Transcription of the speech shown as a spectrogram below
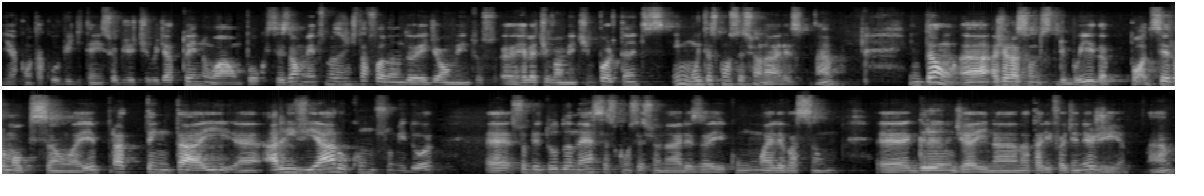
e a, conta Covid tem esse objetivo de atenuar um pouco esses aumentos, mas a gente está falando aí de aumentos é, relativamente importantes em muitas concessionárias, né? Então, a, a geração distribuída pode ser uma opção aí para tentar aí é, aliviar o consumidor é, sobretudo nessas concessionárias aí com uma elevação é, grande aí na, na, tarifa de energia. Tá?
